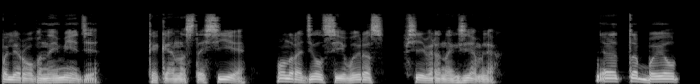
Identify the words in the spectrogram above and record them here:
полированной меди. Как и Анастасия, он родился и вырос в северных землях. «Это был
